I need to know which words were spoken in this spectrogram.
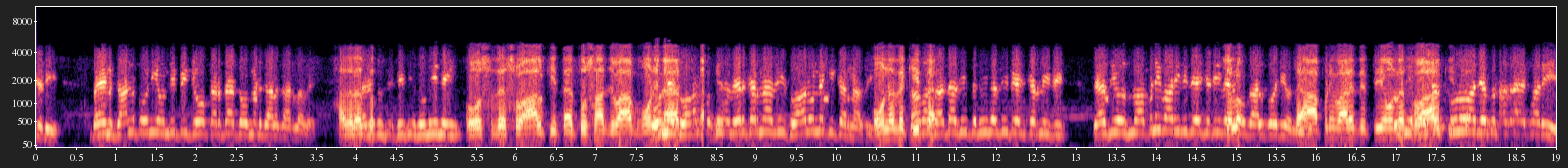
چڑی بین گل کو نہیں ہوندی بھی جو کردا ہے دو منٹ گل کر لوے حضرت اس دے سوال کیتا ہے تساں جواب ہونی نہ سوال کتے دیر کرنا سی سوال اونے کی کرنا سی اونے تے کیتا ساڈا سی دلیل اسی پیش کرنی سی تے اس نو اپنی واری نہیں دے جڑی ویلو گل کوئی نہیں ہوندی اپنی واری دتی اونے سوال کیتا سنو اجے بنا ایک واری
